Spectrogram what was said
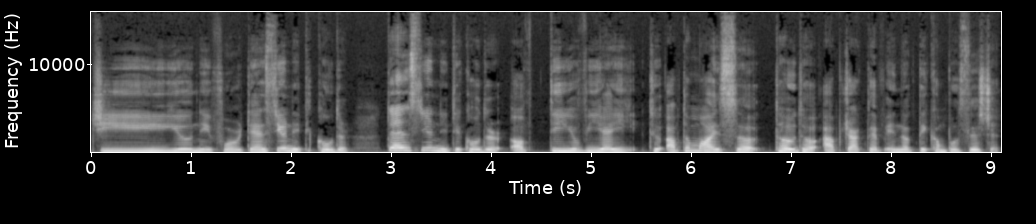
G unit for dense unit decoder, dense unit decoder of DUVA to optimize the total objective in the decomposition.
